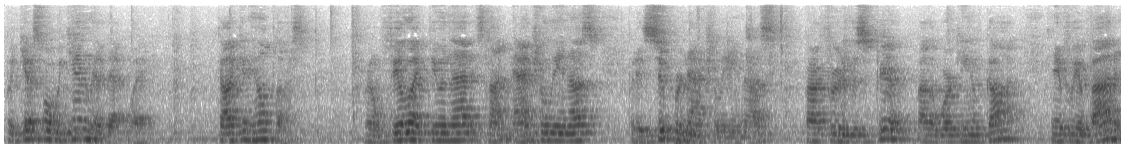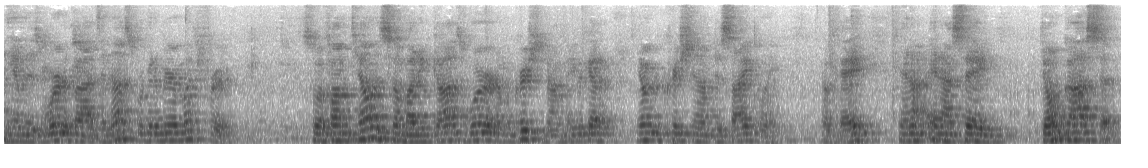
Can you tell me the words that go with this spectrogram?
But guess what? We can live that way. God can help us. We don't feel like doing that. It's not naturally in us, but it's supernaturally in us by fruit of the Spirit, by the working of God. And if we abide in Him and His Word abides in us, we're going to bear much fruit. So if I'm telling somebody God's Word, I'm a Christian, I'm maybe got a younger Christian I'm discipling, okay? And I, and I say, don't gossip.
